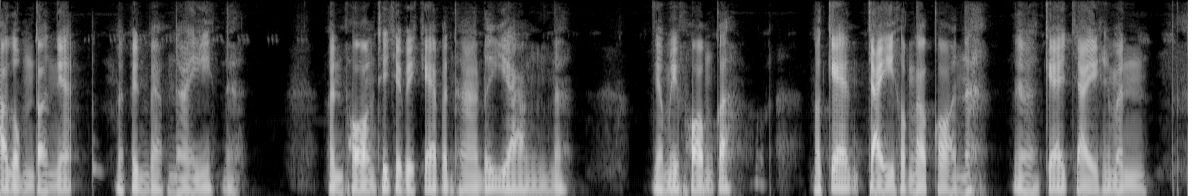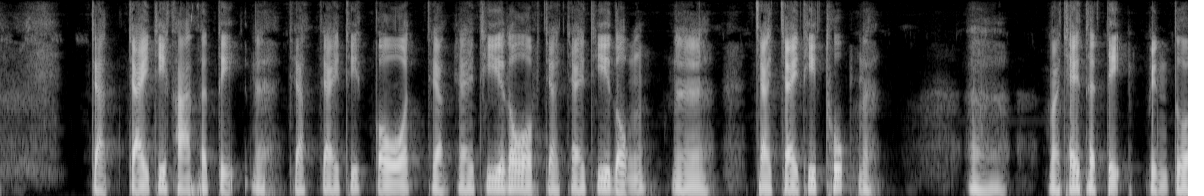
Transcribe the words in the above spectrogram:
อารมณ์ตอนเนี้ย มันเป็นแบบไหนนะมันพร้อมที่จะไปแก้ปัญหาหรือยังนะยังไม่พร้อมก็ มาแก้ใจของเราก่อนนะแก้ใจให้มันจากใจที่ขาดสตินะจากใจที่โกรธจากใจที่โลภจากใจที่หลงนะจากใจที่ทุกข์นะมาใช้สติเป็นตัว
